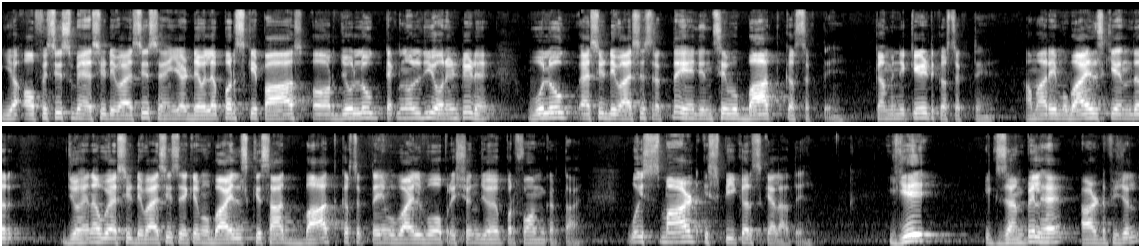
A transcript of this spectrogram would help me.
या ऑफ़िस में ऐसी डिवाइसेस हैं, या डेवलपर्स के पास और जो लोग टेक्नोलॉजी ओरिएंटेड हैं, वो लोग ऐसी डिवाइसेस रखते हैं जिनसे वो बात कर सकते हैं कम्युनिकेट कर सकते हैं। हमारे मोबाइल्स के अंदर जो है ना, वो ऐसी डिवाइसेस है कि मोबाइल्स के साथ बात कर सकते हैं मोबाइल वो ऑपरेशन जो है परफॉर्म करता है। वो स्मार्ट स्पीकर्स कहलाते हैं। ये एग्ज़ाम्पल है आर्टिफिशियल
